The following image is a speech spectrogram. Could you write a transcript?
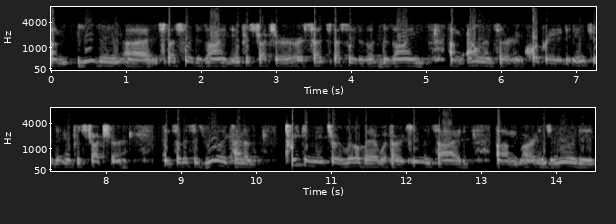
um, using uh, specially designed infrastructure or specially designed um, elements that are incorporated into the infrastructure. And so this is really kind of tweaking nature a little bit with our human side, um, our ingenuity,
